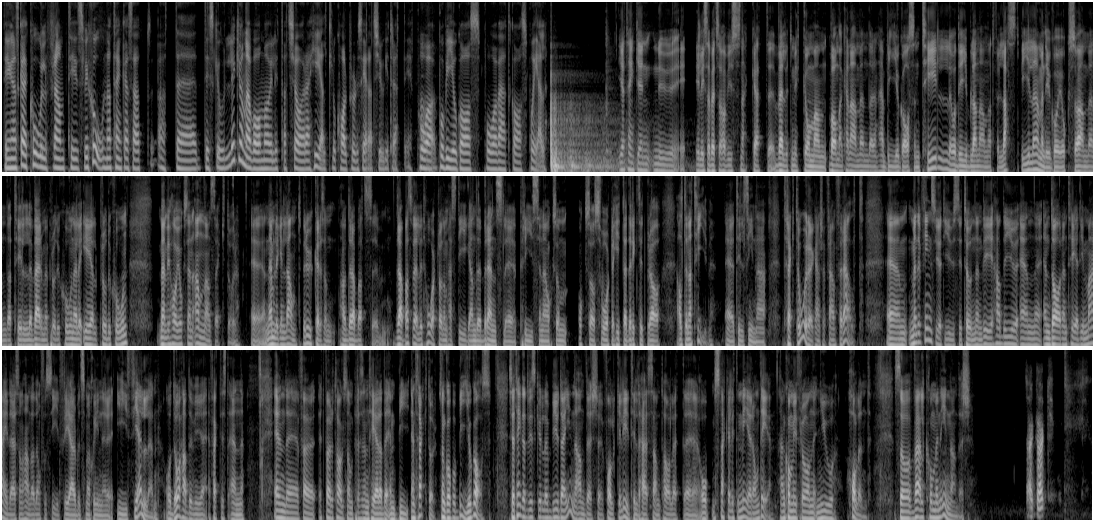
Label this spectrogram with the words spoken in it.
Det är en ganska cool framtidsvision att tänka sig att, att eh, det skulle kunna vara möjligt att köra helt lokalproducerat 2030 på, ja. på biogas, på vätgas, på el jag tänker nu Elisabeth så har vi ju snackat väldigt mycket om man, vad man kan använda den här biogasen till och det är ju bland annat för lastbilar men det går ju också att använda till värmeproduktion eller elproduktion. Men vi har ju också en annan sektor, eh, nämligen lantbrukare som har drabbats, eh, drabbats väldigt hårt av de här stigande bränslepriserna och som också har svårt att hitta ett riktigt bra alternativ Eh, till sina traktorer kanske framför allt. Ehm, men det finns ju ett ljus i tunneln. Vi hade ju en, en dag den 3 maj där som handlade om fossilfria arbetsmaskiner i fjällen och då hade vi faktiskt en, en eh, för, ett företag som presenterade en, bi, en traktor som går på biogas. Så jag tänkte att vi skulle bjuda in Anders Folkelid till det här samtalet eh, och snacka lite mer om det. Han kommer ju från New Holland. Så välkommen in Anders. Tack, tack.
